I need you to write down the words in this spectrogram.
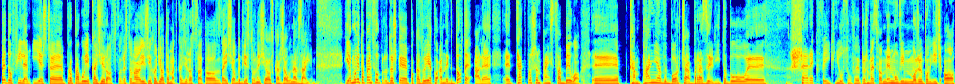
pedofilem i jeszcze propaguje kazirodztwo. Zresztą no, jeżeli chodzi o temat kazirodztwa, to zdaje się obydwie strony się oskarżały nawzajem. Ja mówię to Państwu troszkę pokazuję jako anegdotę, ale tak proszę Państwa było. Kampania wyborcza Brazylii to był e, szereg fake newsów. E, proszę Państwa, my mówimy, możemy powiedzieć o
